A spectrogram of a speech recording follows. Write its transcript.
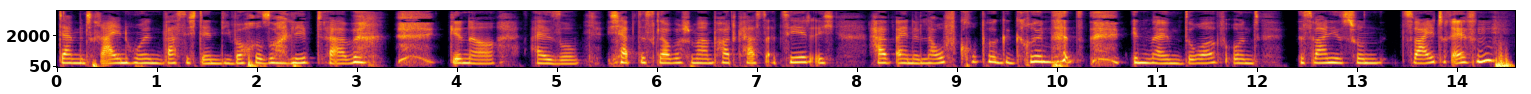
damit reinholen, was ich denn die Woche so erlebt habe. genau. Also, ich habe das, glaube ich, schon mal im Podcast erzählt. Ich habe eine Laufgruppe gegründet in meinem Dorf und es waren jetzt schon zwei Treffen.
